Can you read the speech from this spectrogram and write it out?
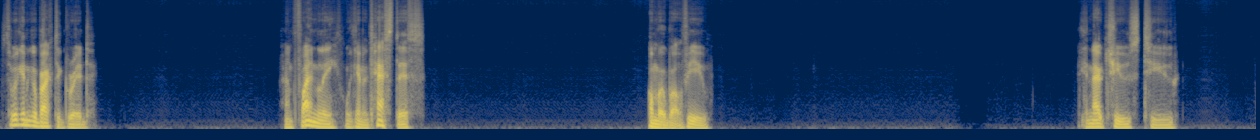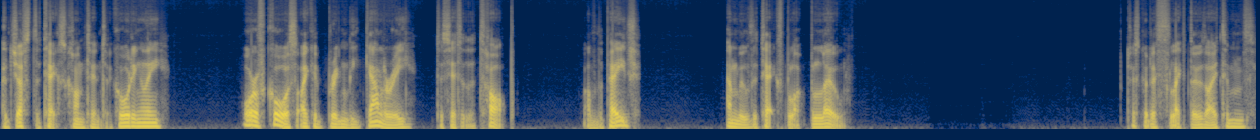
So we're going to go back to grid. And finally, we're going to test this on mobile view. You can now choose to adjust the text content accordingly. Or of course, I could bring the gallery to sit at the top of the page and move the text block below. Just got to select those items.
